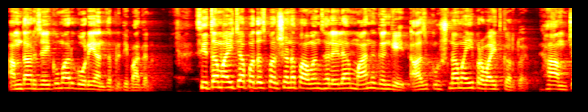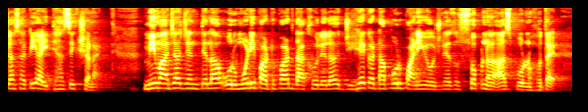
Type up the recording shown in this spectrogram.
आमदार जयकुमार गोरे यांचं प्रतिपादन. सीतामाईच्या पदस्पर्शानं पावन झालेल्या मानगंगेत आज कृष्णामाई प्रवाहित करतोय. हा आमच्यासाठी ऐतिहासिक क्षण आहे. मी माझ्या जनतेला उरमोडी पाठोपाठ दाखवलेलं जिहे कटापूर पाणी योजनेचं स्वप्न आज पूर्ण होत आहे.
